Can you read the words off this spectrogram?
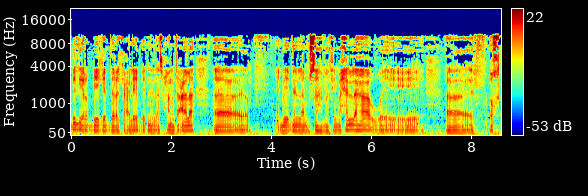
باللي ربي يقدرك عليه بإذن الله سبحانه وتعالى. بإذن الله مساهمة في محلها. و أخت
